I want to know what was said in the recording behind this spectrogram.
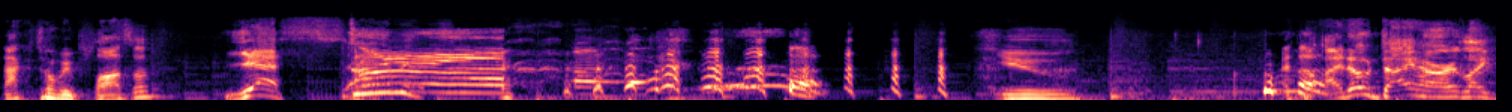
Nakatomi Plaza. Yes. Damn it. you. I know, I know Die Hard. Like,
